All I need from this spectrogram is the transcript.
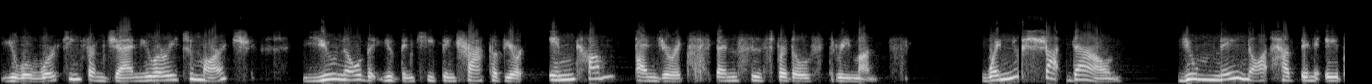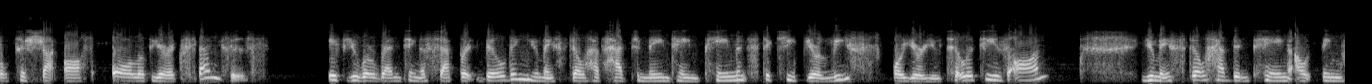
you were working from January to March, you know that you've been keeping track of your income and your expenses for those three months. When you shut down, you may not have been able to shut off all of your expenses. If you were renting a separate building, you may still have had to maintain payments to keep your lease or your utilities on. You may still have been paying out things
